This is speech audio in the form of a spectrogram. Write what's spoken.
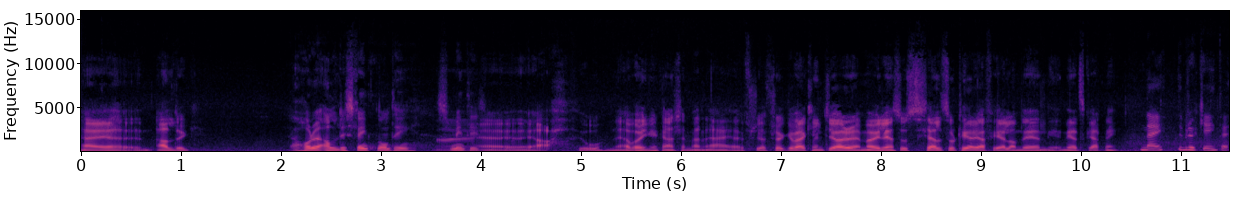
Nej, aldrig. Har du aldrig slängt någonting som inte... Ja, jo, när jag var yngre kanske, men nej, jag försöker verkligen inte göra det. Möjligen så källsorterar jag fel om det är nedskräpning. Nej, det brukar jag inte.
